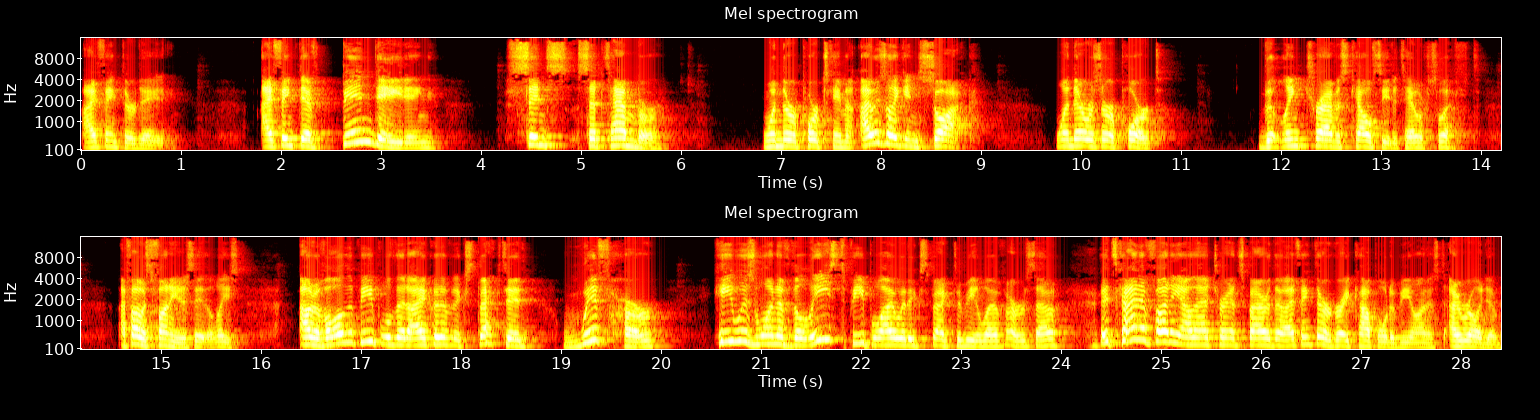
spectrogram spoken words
I think they're dating. I think they've been dating since September when the reports came out. I was like in shock when there was a report that linked Travis Kelce to Taylor Swift. I thought it was funny to say the least. Out of all the people that I could have expected with her, he was one of the least people I would expect to be with her. So it's kind of funny how that transpired, though. I think they're a great couple, to be honest. I really do.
